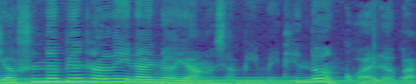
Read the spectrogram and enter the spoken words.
要是能变成丽奈那样，想必每天都很快乐吧。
